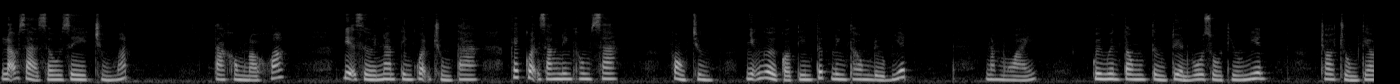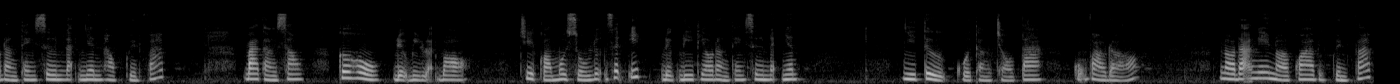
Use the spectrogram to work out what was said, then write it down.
Lão giả dâu dê trừng mắt. Ta không nói khoác, Địa giới Nam Tinh quận chúng ta, Cách quận Giang Ninh không xa. Phòng trừng những người có tin tức linh thông đều biết. Năm ngoái, Quy Nguyên Tông từng tuyển vô số thiếu niên, Cho chúng theo đằng Thanh Sơn đại nhân học quyền pháp. 3 tháng sau, Cơ hồ đều bị loại bỏ. Chỉ có một số lượng rất ít được đi theo đằng Thanh Sơn đại nhân. Nhi tử của thằng cháu ta cũng vào đó. Nó đã nghe nói qua về quyền pháp,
